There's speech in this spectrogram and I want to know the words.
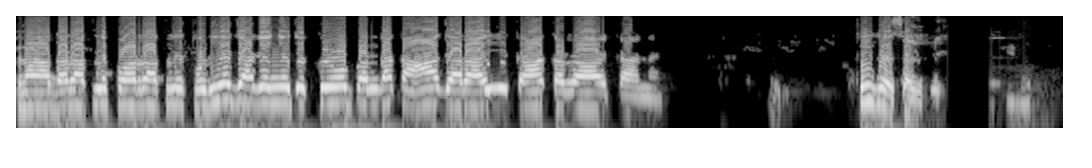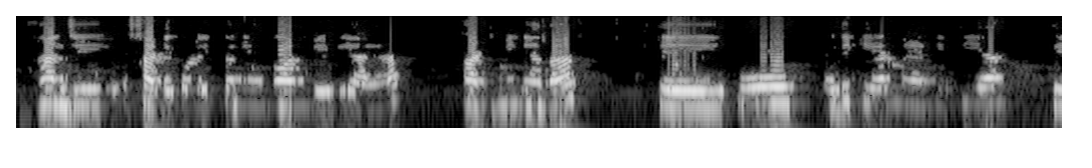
आधा रात ले पर रात ले थोड़ी है जागेंगे जो क्यों बंदा कहाँ जा रहा है ये कहाँ कर रहा है कहाँ नहीं ठीक है सर जी ਹਾਂਜੀ ਸਾਡੇ ਕੋਲ ਇੱਕ ਨਿਊਬੋਰਨ ਬੇਬੀ ਆਇਆ 8 ਮਹੀਨਿਆਂ ਦਾ ਤੇ ਉਹ ਉਹਦੀ ਕੇਅਰ ਮੈਂ ਕੀਤੀ ਆ ਤੇ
